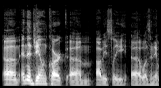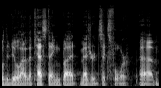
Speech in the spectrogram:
Um, and then Jaylen Clark um, obviously uh, wasn't able to do a lot of the testing, but measured six four, um,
